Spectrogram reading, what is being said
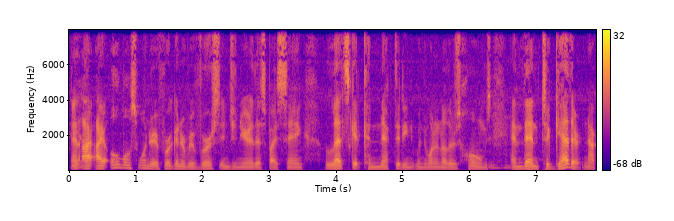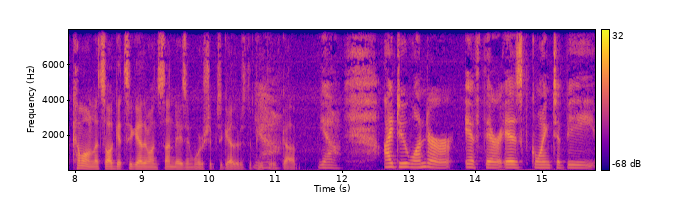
And Yeah. I, I almost wonder if we're going to reverse engineer this by saying, let's get connected in, in one another's homes Mm-hmm. and then together. Now, come on, let's all get together on Sundays and worship together as the people Yeah. of God. Yeah. I do wonder if there is going to be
